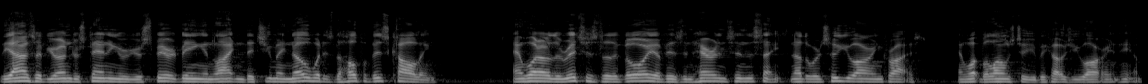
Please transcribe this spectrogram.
the eyes of your understanding or your spirit being enlightened, that you may know what is the hope of his calling and what are the riches of the glory of his inheritance in the saints. In other words, who you are in Christ and what belongs to you because you are in him.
